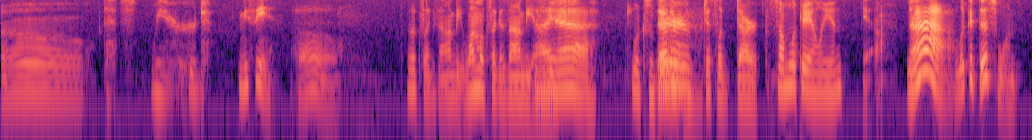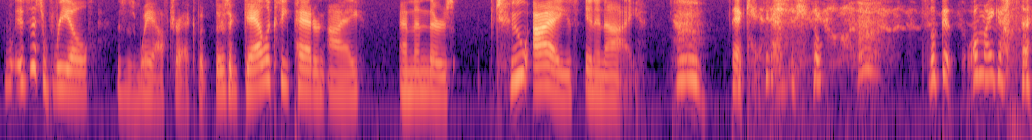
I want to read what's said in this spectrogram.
Oh, that's weird. Let me see. Oh. It looks like zombie. One looks like a zombie eye. Yeah. Looks The very. other just look dark. Some look alien. Yeah. Ah, look at this one. Is this real? This is way off track, but there's a galaxy pattern eye, and then there's two eyes in an eye. That can't sound real. look at. Oh my God.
